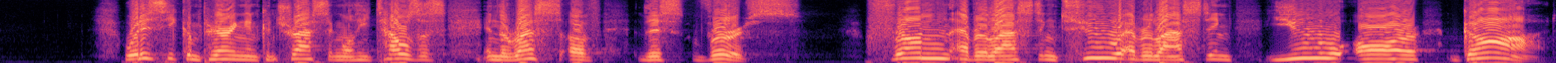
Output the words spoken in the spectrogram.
What is he comparing and contrasting? Well, he tells us in the rest of this verse from everlasting to everlasting, you are God.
